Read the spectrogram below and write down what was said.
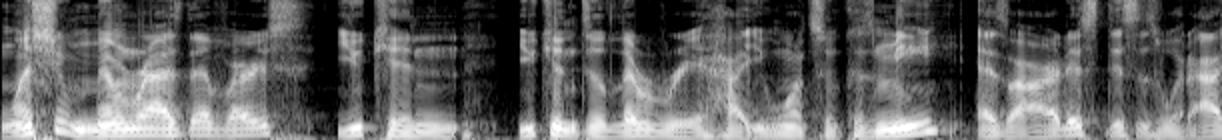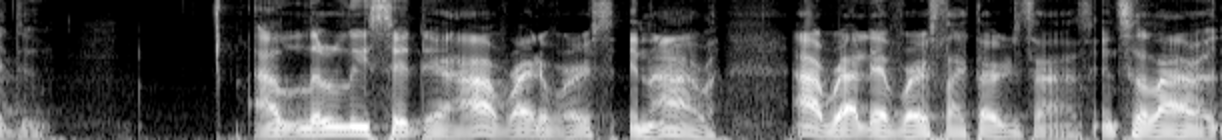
once you memorize that verse you can you can deliver it how you want to. Because me as an artist this is what i do. I literally sit there i write a verse and i i rap that verse like 30 times until i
